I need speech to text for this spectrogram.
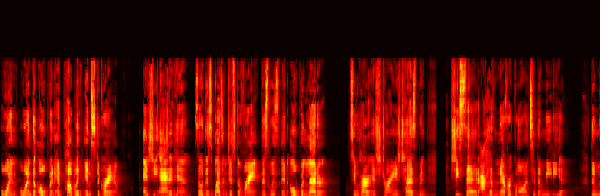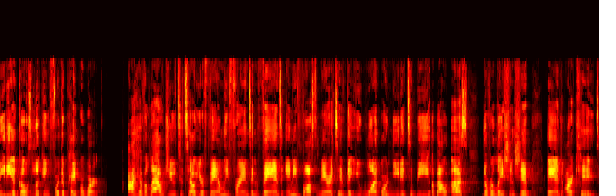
on on the open and public Instagram. And she added him. So this wasn't just a rant. This was an open letter to her estranged husband. She said, "I have never gone to the media. The media goes looking for the paperwork. I have allowed you to tell your family, friends, and fans any false narrative that you want or need it to be about us, the relationship, and our kids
